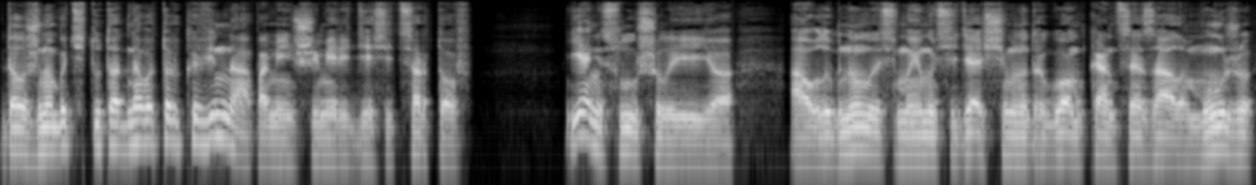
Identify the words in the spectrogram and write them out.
Должно быть, тут одного только вина, по меньшей мере десять сортов. Я не слушала ее, а улыбнулась моему сидящему на другом конце зала мужу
